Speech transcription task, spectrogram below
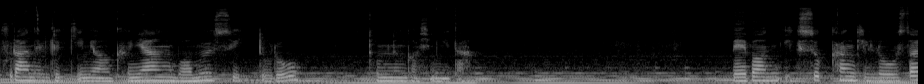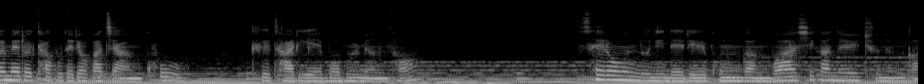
불안을 느끼며 그냥 머물 수 있도록 돕는 것입니다. 매번 익숙한 길로 썰매를 타고 내려가지 않고 그 자리에 머물면서 새로운 눈이 내릴 공간과 시간을 주는 것.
